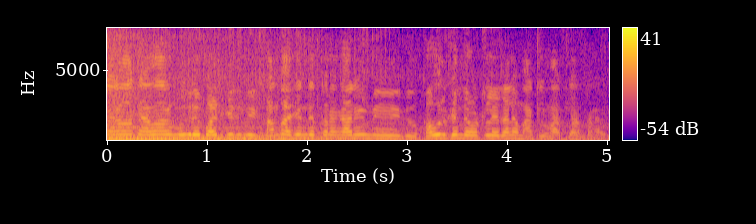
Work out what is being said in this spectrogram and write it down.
తర్వాత వ్యవహారం ముదిరేపాటికి ఇది మీకు సందా కింద ఇస్తున్నాం కానీ మీకు కౌలు కింద ఇవ్వట్లేదని మాటలు మాట్లాడుతున్నాడు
